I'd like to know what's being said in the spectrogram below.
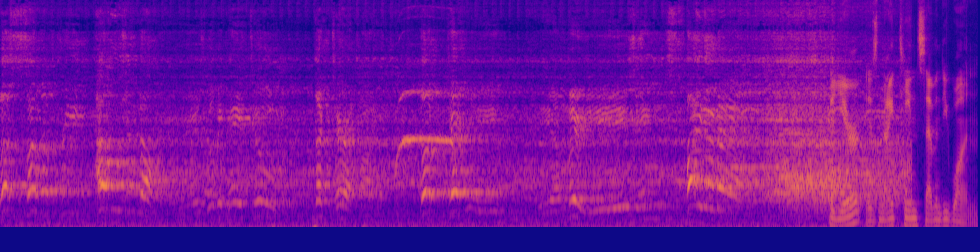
The sum of three thousand dollars will be paid to the terrifying, the deadly, the amazing Spider-Man! The year is 1971.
